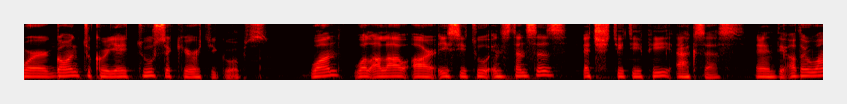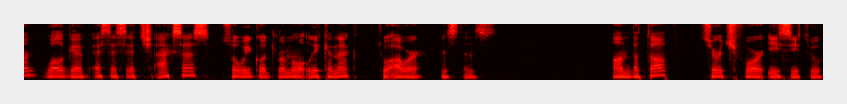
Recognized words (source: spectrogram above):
We're going to create two security groups. One will allow our EC2 instances HTTP access, and the other one will give SSH access so we could remotely connect to our instance. On the top, search for EC2.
